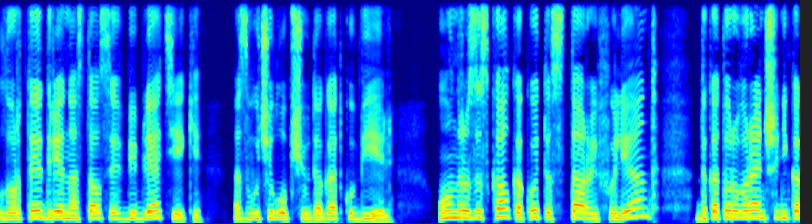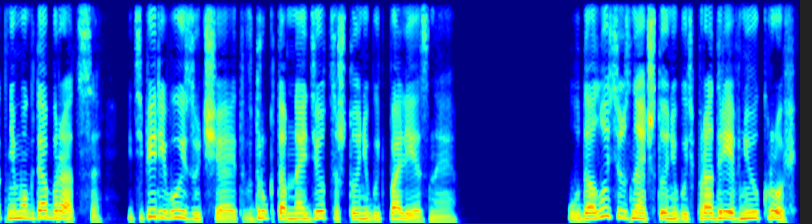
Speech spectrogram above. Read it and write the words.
Лорд Эдриан остался в библиотеке, озвучил общую догадку Биэль. Он разыскал какой-то старый фолиант, до которого раньше никак не мог добраться, и теперь его изучает, вдруг там найдется что-нибудь полезное. «Удалось узнать что-нибудь про древнюю кровь?»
